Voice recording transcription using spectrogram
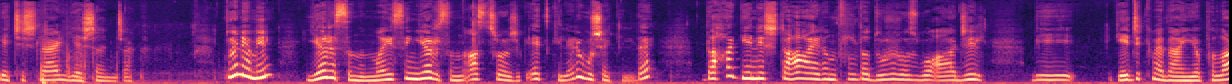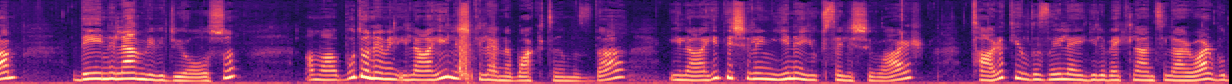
geçişler yaşanacak. Dönemin yarısının, Mayıs'ın yarısının astrolojik etkileri bu şekilde. Daha geniş, daha ayrıntılı dururuz bu acil bir gecikmeden yapılan, değinilen bir video olsun. Ama bu dönemin ilahi ilişkilerine baktığımızda ilahi dişilin yine yükselişi var. Tarık yıldızı ile ilgili beklentiler var. Bu,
